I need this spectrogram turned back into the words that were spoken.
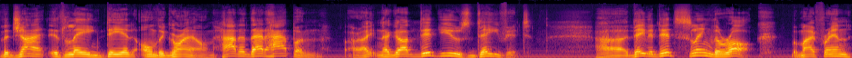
the giant is laying dead on the ground. How did that happen? All right, now God did use David. Uh, David did sling the rock, but my friend,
